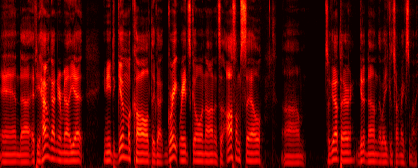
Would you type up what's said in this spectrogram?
And uh, if you haven't gotten your mail yet, you need to give them a call. They've got great rates going on. It's an awesome sale. Um, so get out there, get it done. That way you can start making some money.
